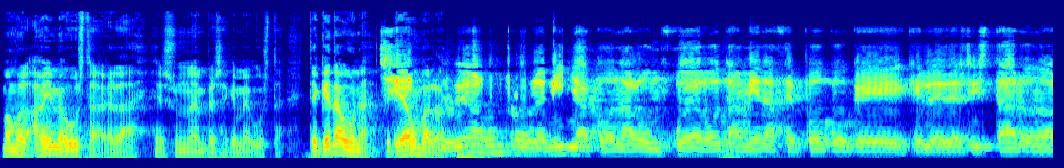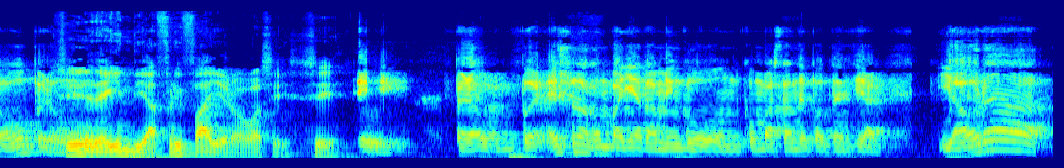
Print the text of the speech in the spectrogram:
Vamos, a mí me gusta, la verdad. Es una empresa que me gusta. Te queda una, te Sí, queda un valor. Tuvieron algún problemilla con algún juego también hace poco que, que le deslistaron o algo, pero. Sí, de India, Free Fire o algo así, sí. Sí, pero pues, es una compañía también con, con bastante potencial. Y ahora,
